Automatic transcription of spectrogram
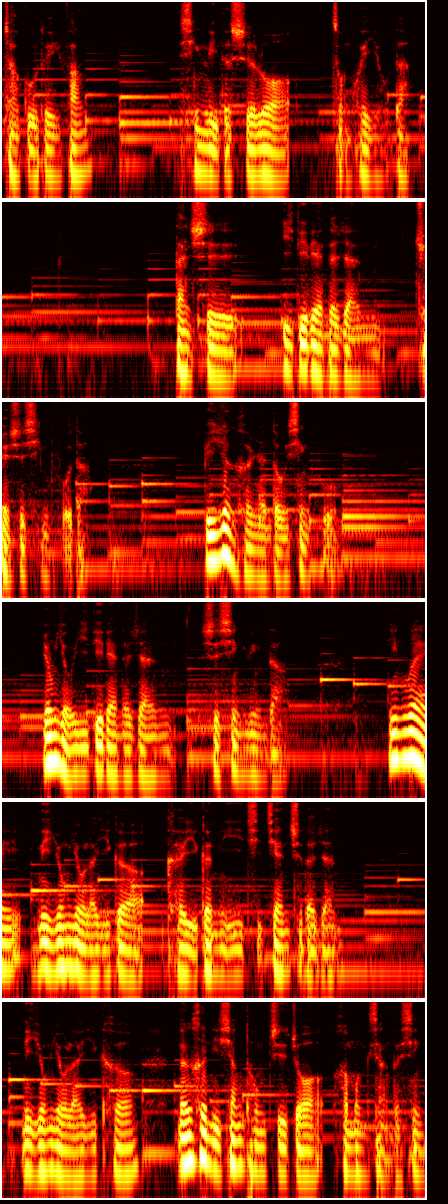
照顾对方，心里的失落总会有的。但是，异地恋的人却是幸福的，比任何人都幸福。拥有异地恋的人是幸运的。因为你拥有了一个可以跟你一起坚持的人，你拥有了一颗能和你相同执着和梦想的心，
